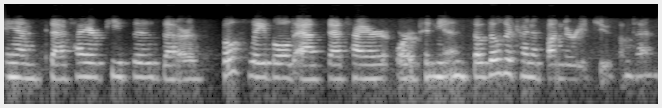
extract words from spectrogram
and satire pieces that are both labeled as satire or opinion. So those are kind of fun to read too sometimes.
